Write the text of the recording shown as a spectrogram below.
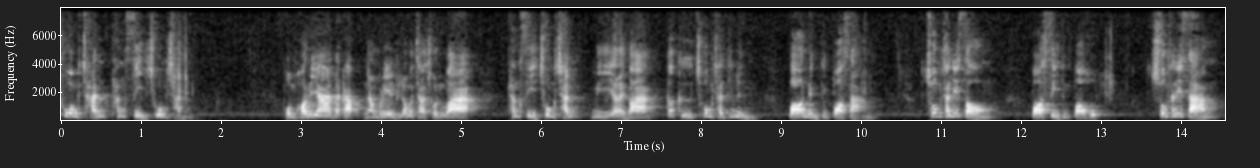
ช่วงชั้นทั้ง 4 ช่วงชั้น ผมขออนุญาตนะครับนำเรียนพี่น้องประชาชนว่าทั้ง 4 ช่วงชั้นมีอะไรบ้าง ก็คือช่วงชั้นที่ 1ป .1 ถึงป .3 ช่วงชั้นที่ 2ป .4 ถึงป .6 ช่วงชั้นที่ 3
